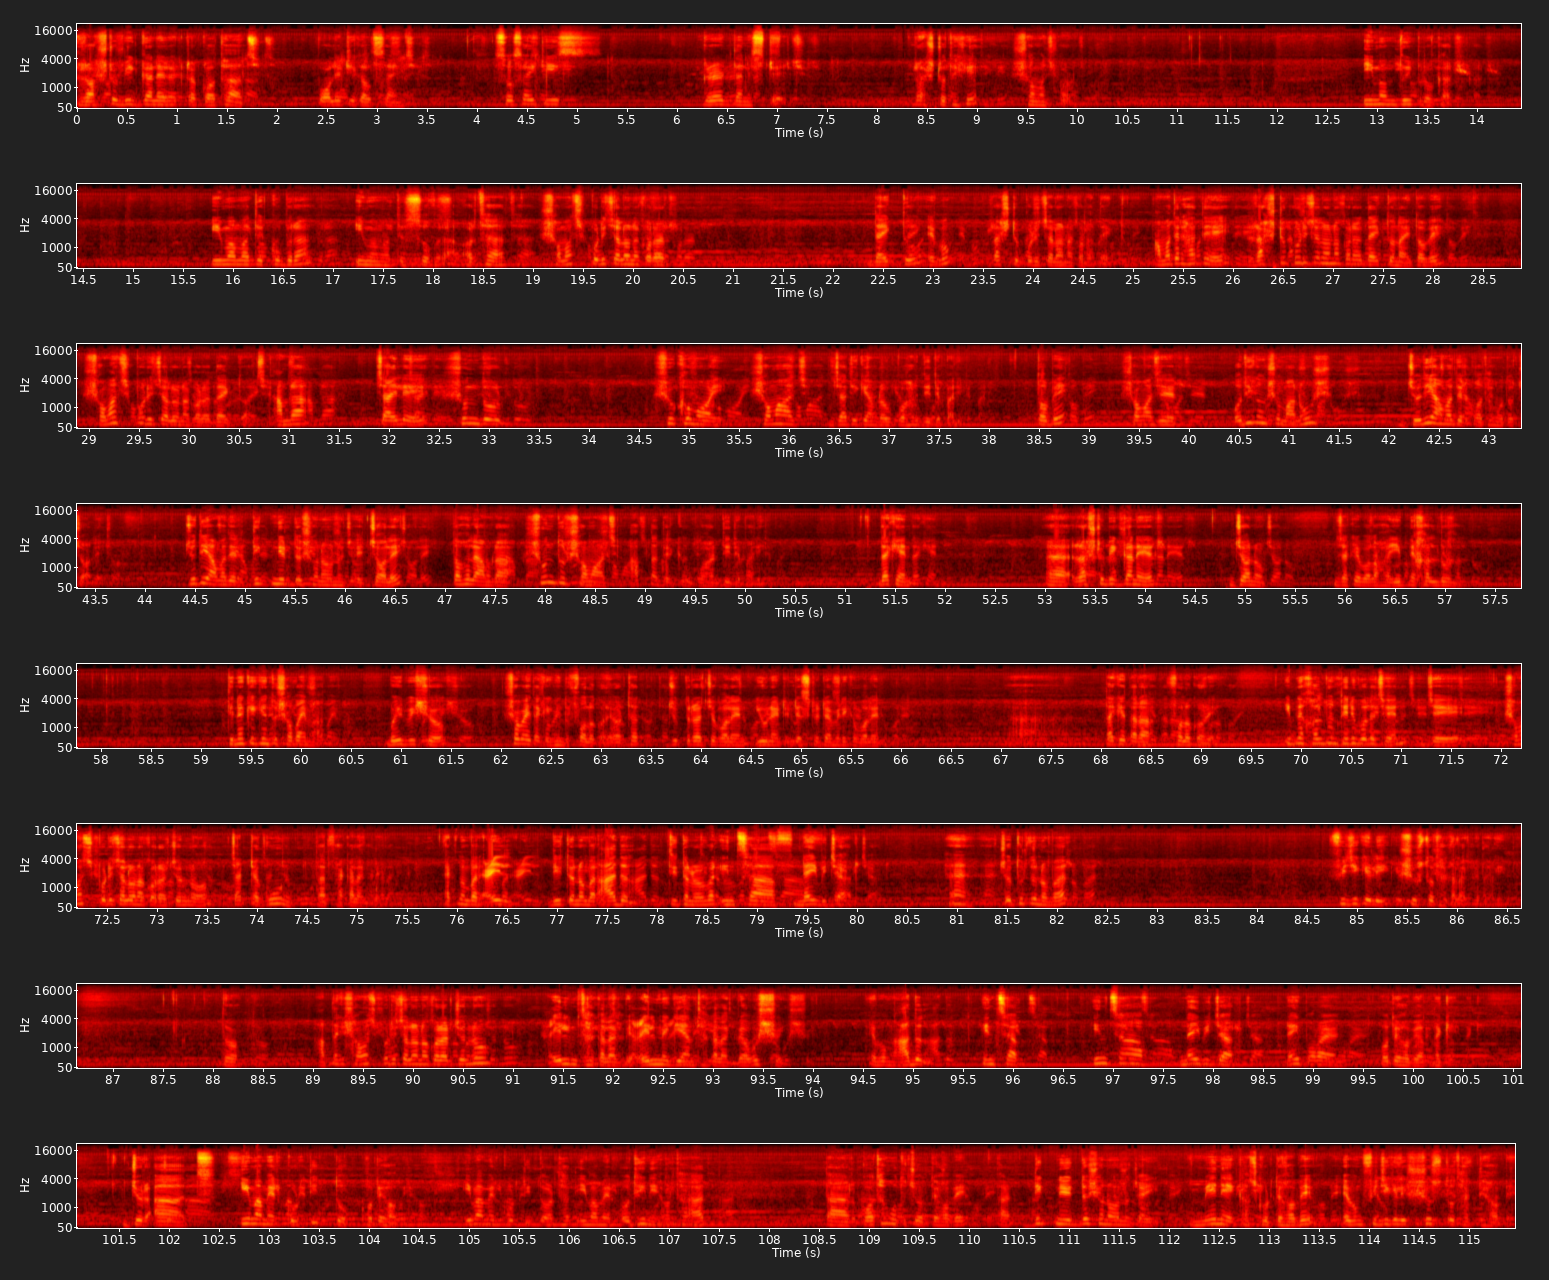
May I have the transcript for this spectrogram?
রাষ্ট্রবিজ্ঞানের একটা কথা আছে political science society is great than state রাষ্ট্র থেকে সমাজ বড়। ইমাম দুই প্রকার। ইমামাতে কুবরা, ইমামাতে সোগরা অর্থাৎ সমাজ পরিচালনা করার দায়িত্ব এবং রাষ্ট্র পরিচালনা করার দায়িত্ব। আমাদের হাতে রাষ্ট্র পরিচালনা করার দায়িত্ব নাই, তবে সমাজ পরিচালনা করার দায়িত্ব আছে। আমরা চাইলে সুন্দর, সুখময় সমাজ, জাতিকে আমরা উপহার দিতে পারি। তবে সমাজের অধিকাংশ মানুষ যদি আমাদের কথা মতো চলে, যদি আমাদের দিক নির্দেশনা অনুযায়ী চলে, তাহলে আমরা সুন্দর সমাজ আপনাদেরকে উপহার দিতে পারি। দেখেন রাষ্ট্রবিজ্ঞানের জনক, যাকে বলা হয় ইবনে খালদুন তিনাকে কিন্তু সবাই মানে। বহির্বিশ্ব সবাই তাকে কিন্তু ফলো করে। অর্থাৎ যুক্তরাজ্য বলেন ইউনাইটেড স্টেট আমেরিকা বলেন তাকে তারা ফলো করে। ইবনে খালদুন তিনি বলেছেন যে, সমাজ পরিচালনা করার জন্য চারটা গুণ তার থাকা লাগবে। এক নম্বর আইল দ্বিতীয় নম্বর আদল, তৃতীয় নম্বর ইনসাফ, ন্যায় বিচার। হ্যাঁ চতুর্থ নম্বর ফিজিক্যালি সুস্থ থাকা লাগবে তাকে। তো আপনাকে সমাজ পরিচালনা করার জন্য এলম থাকা লাগবে, ইলমে জ্ঞান থাকা লাগবে অবশ্যই। এবং আদল, ইনসাফ ইনসাফ, ন্যায় বিচার, ন্যায় পরায়ণ হতে হবে আপনাকে। জুরআত, ইমামের কর্তৃত্ব হতে হবে। ইমামের কর্তৃত্ব অর্থাৎ ইমামের অধীনে, অর্থাৎ তার কথা মতো চলতে হবে, তার দিক নির্দেশনা অনুযায়ী মেনে কাজ করতে হবে এবং ফিজিক্যালি সুস্থ থাকতে হবে।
